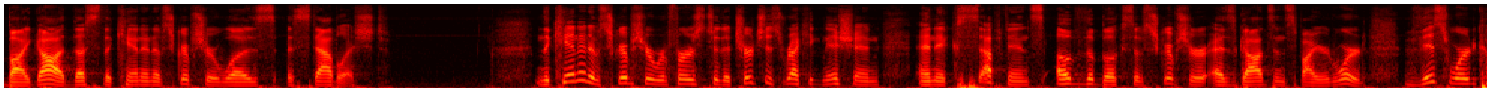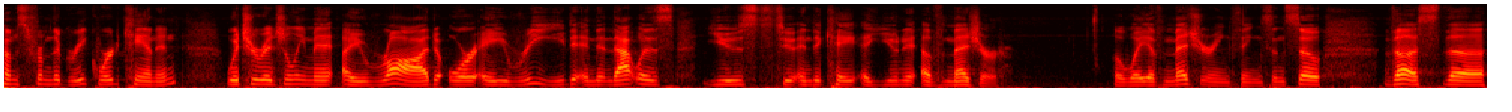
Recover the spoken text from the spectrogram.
by God. Thus, the canon of Scripture was established. And the canon of Scripture refers to the church's recognition and acceptance of the books of Scripture as God's inspired word. This word comes from the Greek word canon, which originally meant a rod or a reed, and that was used to indicate a unit of measure, a way of measuring things. And so, thus, the,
